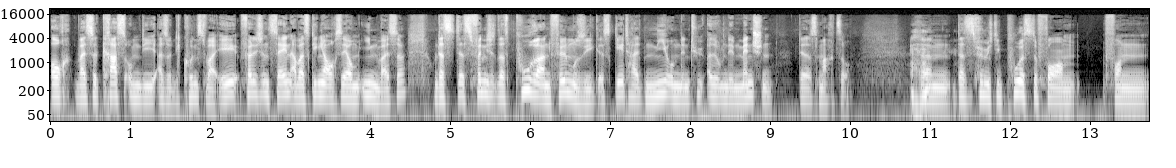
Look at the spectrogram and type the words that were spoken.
auch, weißt du, krass um die, also die Kunst war eh völlig insane, aber es ging ja auch sehr um ihn, weißt du? Und das, das finde ich das Pure an Filmmusik. Es geht halt nie um den Typ, also um den Menschen, der das macht so. Ähm, das ist für mich die purste Form von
